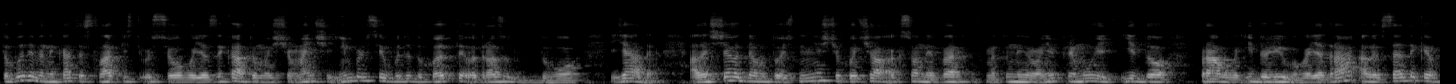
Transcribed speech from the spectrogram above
то буде виникати слабкість усього язика, тому що менше імпульсів буде доходити одразу до двох ядер. Але ще одне уточнення, що хоча аксони верхніх метанейронів прямують і до правого і до лівого ядра, але все-таки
